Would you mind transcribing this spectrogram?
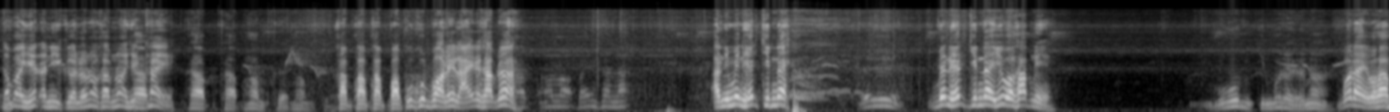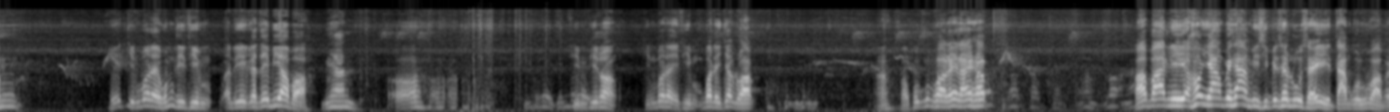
แต่ว่าเฮ็ดอันนี้เกิดแล้วเนาะครับเนาะเฮ็ดไข่ครับครับห้อมเกิดห้อมเกิดครับครับครับขอบคุณคุณพ่อหลายๆนะครับเด้อครับเอาเลาะไปซั่นละอันนี้แม่นเฮ็ดกินได้เอ้ยแม่นเฮ็ดกินได้อยู่บ่ครับนี่บูมกินบ่ได้แล้วเนาะบ่ได้บ่ครับเฮ็ดกินบ่ได้ผมสิทิมอันนี้กระเทียมเบี้ยบ่แม่น กินบ่ได้กินบ่ทิมพี่น้องกินบ่ได้ทิมบ่ได้จักดอกอะขอบคุณคุณพ่อหลายๆครับอาเลาะหาอาบานนี้เฮายางไปทางพี่สิเป็นทะลุไสตามคุณพ่อไป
